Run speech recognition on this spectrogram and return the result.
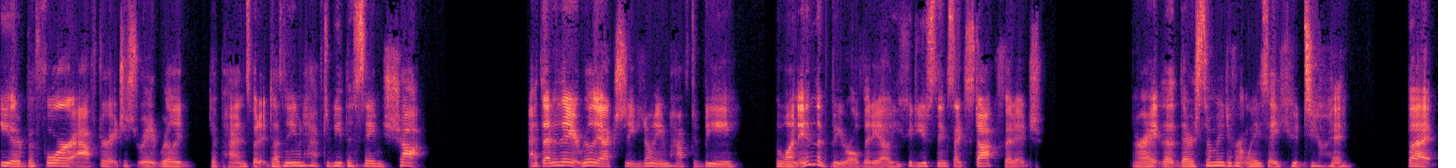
either before or after. It just it really depends, but it doesn't even have to be the same shot. At the end of the day, it really actually you don't even have to be the one in the B roll video. You could use things like stock footage. right? that there's so many different ways that you could do it, but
